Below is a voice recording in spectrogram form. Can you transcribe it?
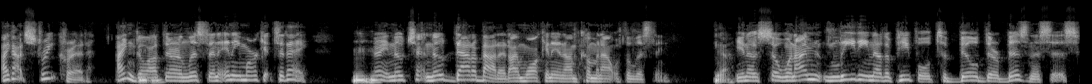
I got street cred. I can go mm-hmm. out there and list in any market today. Mm-hmm. There ain't no ch- no doubt about it. I'm walking in. I'm coming out with a listing. Yeah. You know, so when I'm leading other people to build their businesses,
